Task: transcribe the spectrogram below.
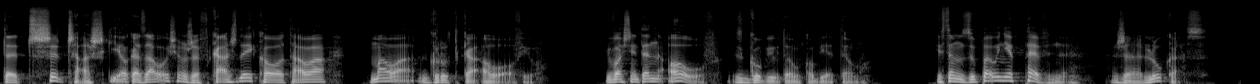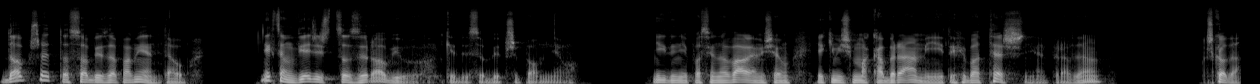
te trzy czaszki okazało się, że w każdej kołotała mała grudka ołowiu. I właśnie ten ołów zgubił tę kobietę. Jestem zupełnie pewny, że Lukas dobrze to sobie zapamiętał. Nie chcę wiedzieć, co zrobił, kiedy sobie przypomniał. Nigdy nie pasjonowałem się jakimiś makabrami, ty chyba też nie, prawda? Szkoda.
